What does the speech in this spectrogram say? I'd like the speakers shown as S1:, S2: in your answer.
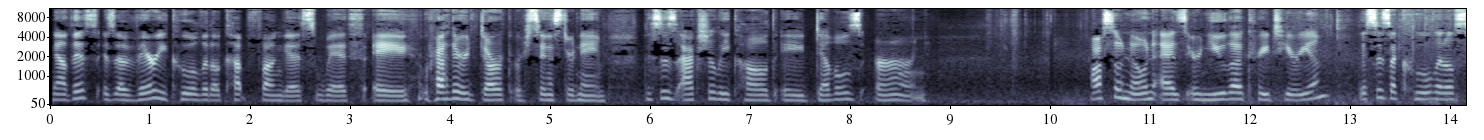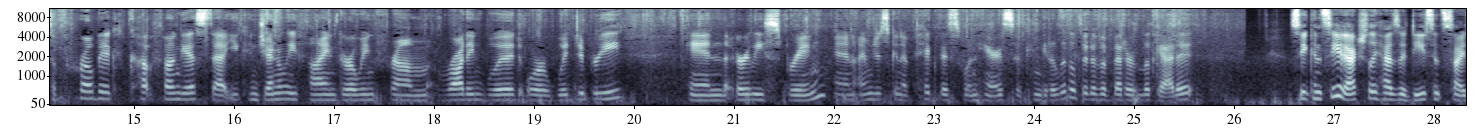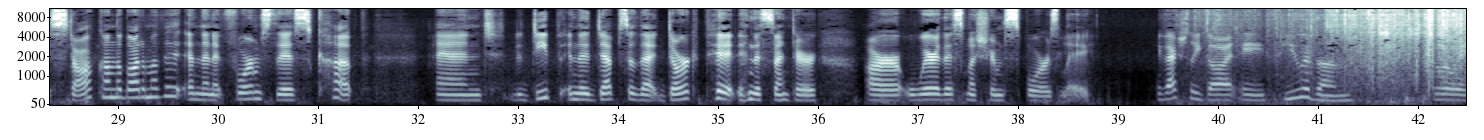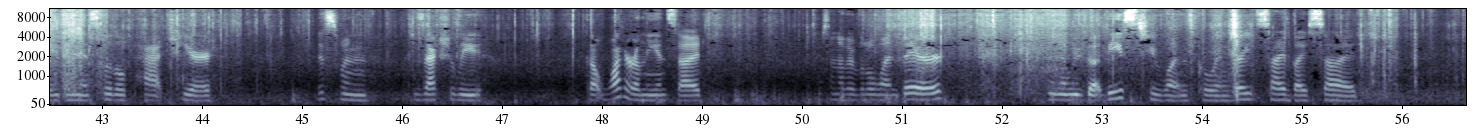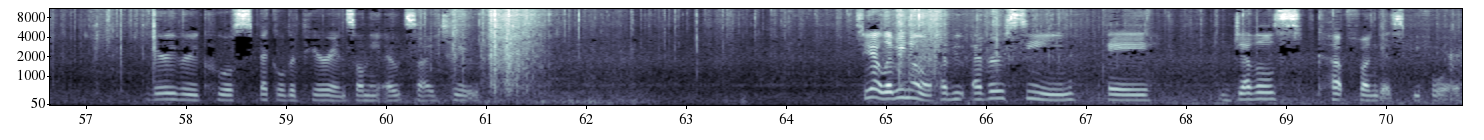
S1: Now this is a very cool little cup fungus with a rather dark or sinister name. This is actually called a devil's urn. Also known as Urnula craterium. This is a cool little saprobic cup fungus that you can generally find growing from rotting wood or wood debris in the early spring. And I'm just gonna pick this one here so you can get a little bit of a better look at it. So you can see it actually has a decent sized stalk on the bottom of it and then it forms this cup and deep in the depths of that dark pit in the center are where this mushroom spores lay. We've actually got a few of them growing in this little patch here. This one has actually got water on the inside. There's another little one there. And then we've got these two ones going right side by side very, very cool speckled appearance on the outside too. So yeah, let me know. Have you ever seen a devil's cup fungus before?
